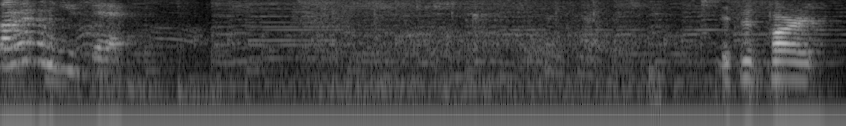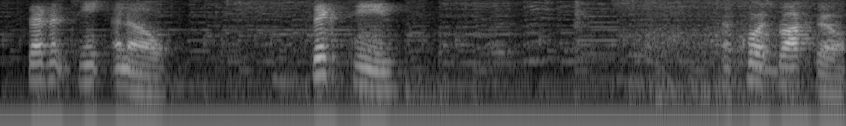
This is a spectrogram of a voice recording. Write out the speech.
I'm not gonna use that. This is part 17, uh, no, 16. Of course, Rock Throw.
